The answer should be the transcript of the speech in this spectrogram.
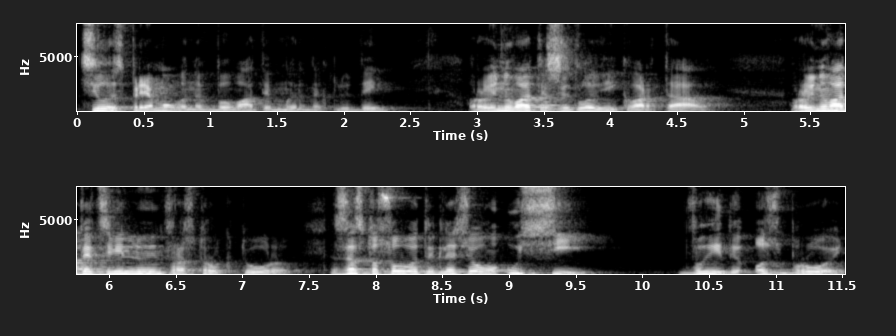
Цілеспрямоване вбивати мирних людей, руйнувати житлові квартали, руйнувати цивільну інфраструктуру, застосовувати для цього усі види озброєнь,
